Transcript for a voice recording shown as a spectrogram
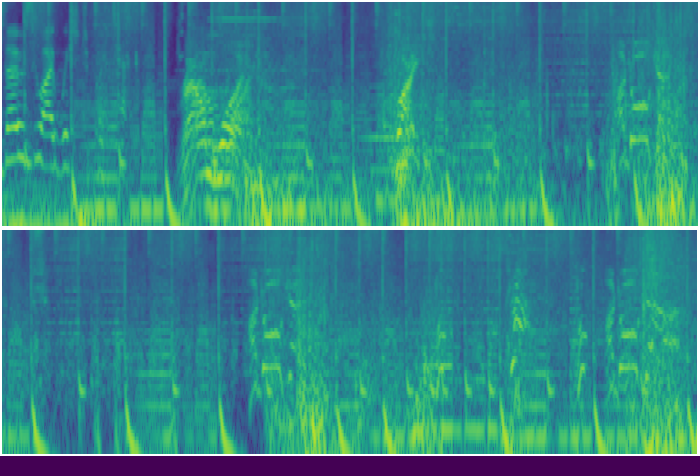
those who I wish to protect. Round one. Fight! Hadouken! Hadouken! Hadouken!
